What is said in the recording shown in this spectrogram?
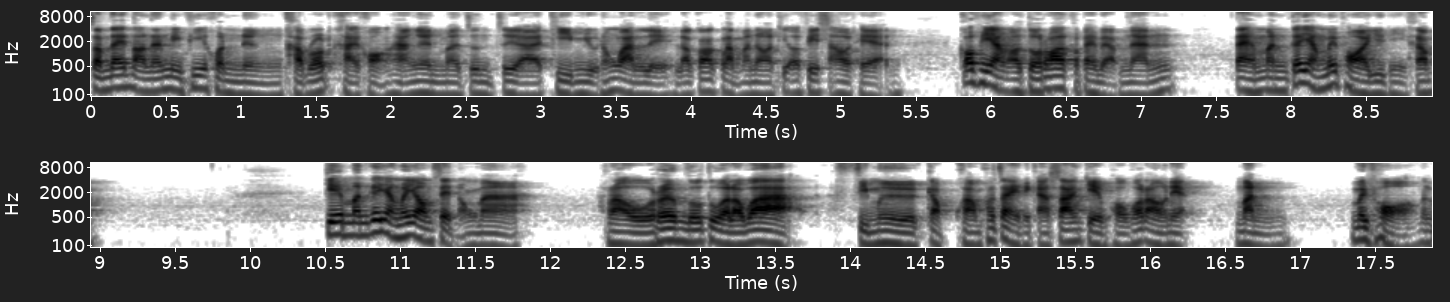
จำได้ตอนนั้นมีพี่คนหนึ่งขับรถขายของหาเงินมาจนเจือทีมอยู่ทั้งวันเลย แล้วก็กลับมานอนที่ออฟฟิศเอาแทน ก็พยายามเอาตัวรอดกันไปแบบนั้น แต่มันก็ยังไม่พออยู่ดีครับ เกมมันก็ยังไม่ยอมเสร็จออกมา เราเริ่มรู้ตัวแล้วว่าฝีมือกับความเข้าใจในการสร้างเกมของพวกเราเนี่ยมัน ไม่พอมัน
